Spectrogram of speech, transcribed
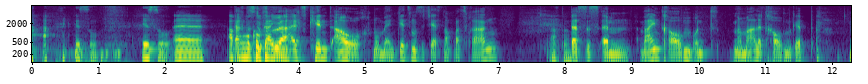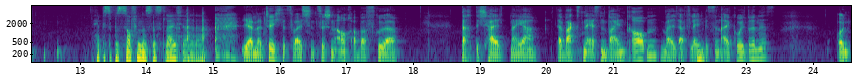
ist so. Ist so. Äh, Dachtest du Kokain. früher als Kind auch? Moment, jetzt muss ich erst noch was fragen. Achtung. Dass es ähm, Weintrauben und normale Trauben gibt. Hä, bist du besoffen? Das ist das Gleiche, Alter. Ja, natürlich, das weiß ich inzwischen auch, aber früher dachte ich halt, naja, Erwachsene essen Weintrauben, weil da Hm. vielleicht ein bisschen Alkohol drin ist. Und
